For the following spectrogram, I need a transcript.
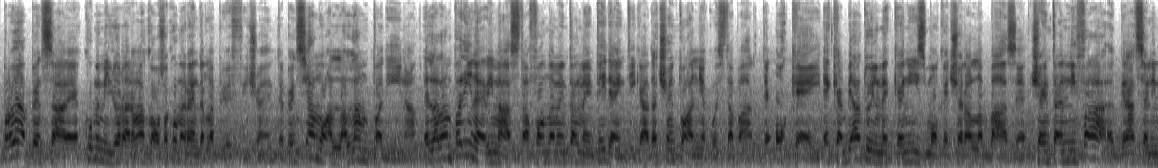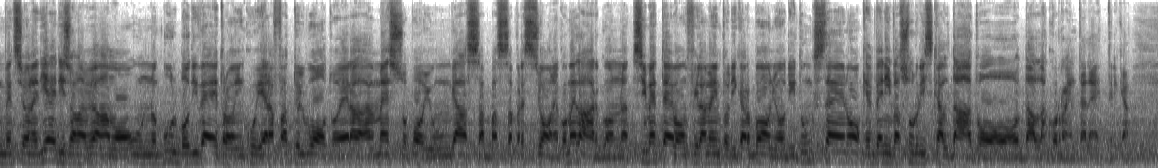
Proviamo a pensare a come migliorare una cosa, come renderla più efficiente. Pensiamo alla lampadina, e la lampadina è rimasta fondamentalmente identica da 100 anni a questa parte. Ok, è cambiato il meccanismo che c'era alla base. Cent'anni fa, grazie all'invenzione di Edison, avevamo un bulbo di vetro in cui era fatto il vuoto, era messo poi un gas a bassa pressione come l'argon, si metteva un filamento di carbonio o di tungsteno che veniva surriscaldato dalla corrente elettrica.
